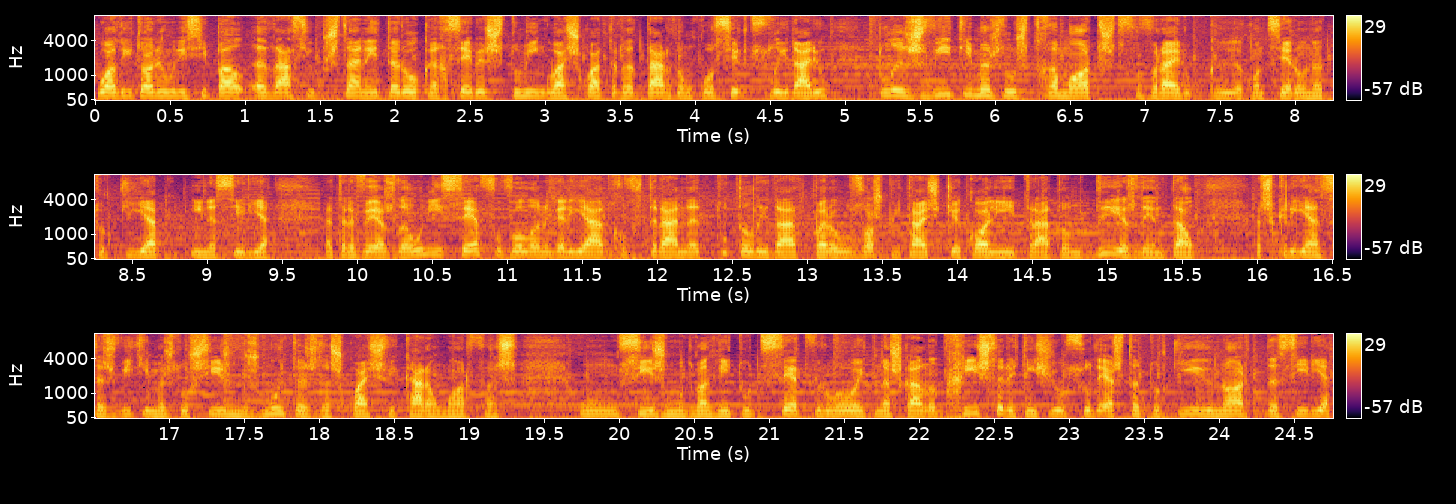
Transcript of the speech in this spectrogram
O Auditório Municipal Adácio Pestana, em Tarouca, recebe este domingo às quatro da tarde um concerto solidário pelas vítimas dos terremotos de fevereiro que aconteceram na Turquia e na Síria. Através da Unicef, o valor angariado reverterá na totalidade para os hospitais que acolhem e tratam desde então as crianças vítimas dos sismos, muitas das quais ficaram órfãs. Um sismo de magnitude 7,8 na escala de Richter atingiu o sudeste da Turquia e o norte da Síria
